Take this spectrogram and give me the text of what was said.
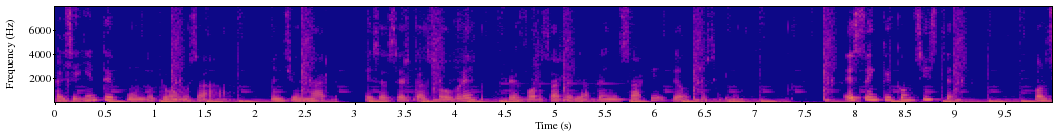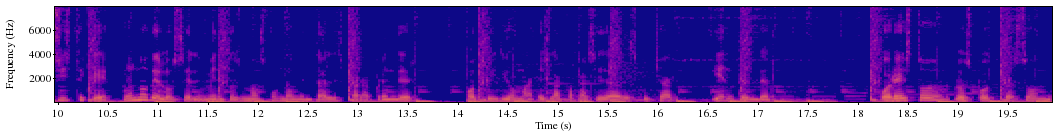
El siguiente punto que vamos a mencionar es acerca sobre reforzar el aprendizaje de otros idiomas. ¿Esto en qué consiste? Consiste que uno de los elementos más fundamentales para aprender otro idioma es la capacidad de escuchar y entenderlo. Por esto los podcasts son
